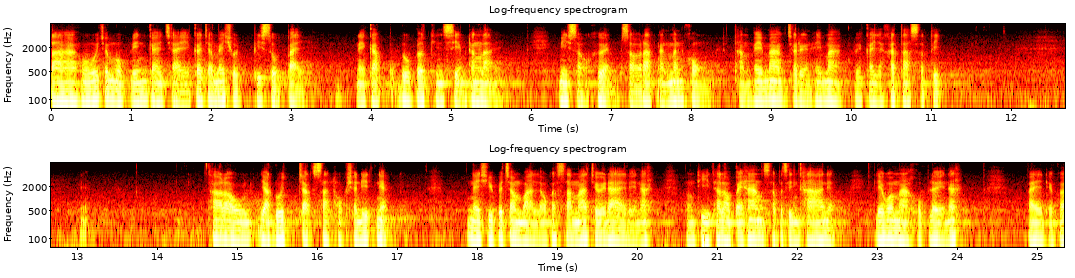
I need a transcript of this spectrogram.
ตาหูจมูกลิ้นกายใจก็จะไม่ฉุดพิสุไป ในกับรูปรสกลิ่นเสียงทั้งหลาย มีเสาเขื่อนเสาหลักอันมั่นคงทำให้มากเจริญให้มากด้วยกายคตาสติ ถ้าเราอยากรู้จักสัตว์ 6 ชนิดเนี่ยในชีวิตประจำวันเราก็สามารถเจอได้เลยนะ บางทีถ้าเราไปห้างสรรพสินค้าเนี่ยเรียกว่ามาครบเลยนะ ไปเดี๋ยวก็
